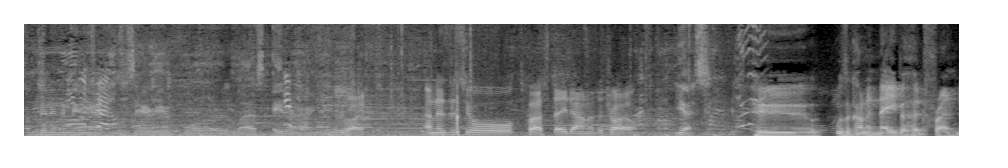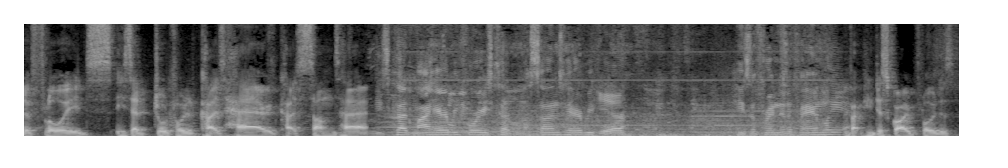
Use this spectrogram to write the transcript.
I've been in the Minneapolis area for the last eight or nine years. Right. And is this your first day down at the trial? Yes. who was a kind of neighborhood friend of Floyd's. He said George Floyd had cut his hair, he'd cut his son's hair. He's cut my hair before. He's cut my son's hair before. Yeah. He's a friend of the family. In fact, he described Floyd as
